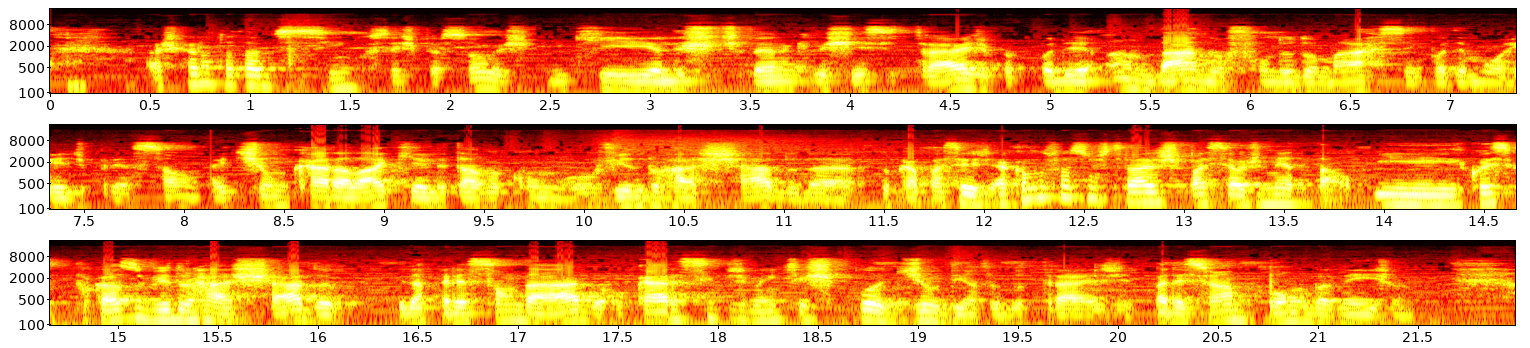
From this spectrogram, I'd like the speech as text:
acho que era um total de 5, 6 pessoas, em que eles tiveram que vestir esse traje para poder andar no fundo do mar sem poder morrer de pressão. Aí tinha um cara lá que ele tava com o vidro rachado da, do capacete. É como se fosse um traje espacial de metal. E esse, por causa do vidro rachado, e da pressão da água, o cara simplesmente explodiu dentro do traje. Parecia uma bomba mesmo.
